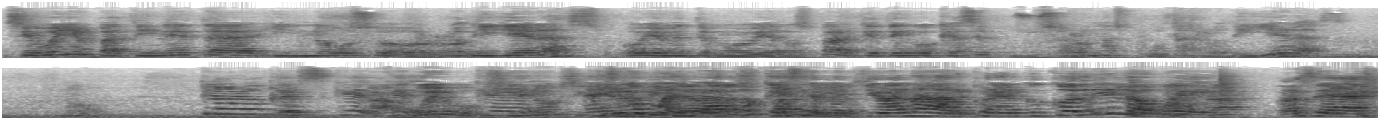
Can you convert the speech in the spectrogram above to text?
si voy en patineta y no uso rodilleras, obviamente me voy a raspar. ¿Qué tengo que hacer? Pues usar unas putas rodilleras. Claro que es que... A que- huevo, que si no, si es como el vato que se metió a nadar con el cocodrilo, güey. O sea,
